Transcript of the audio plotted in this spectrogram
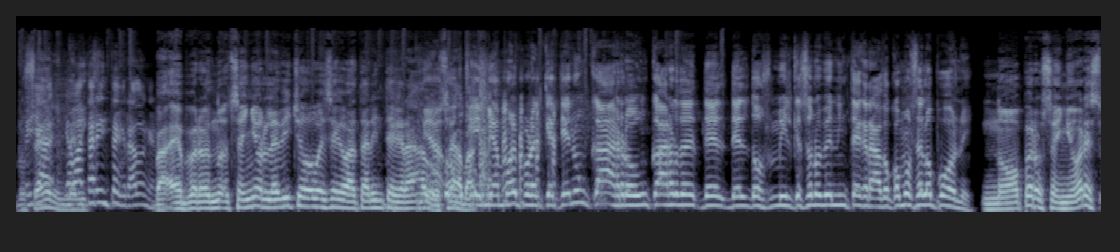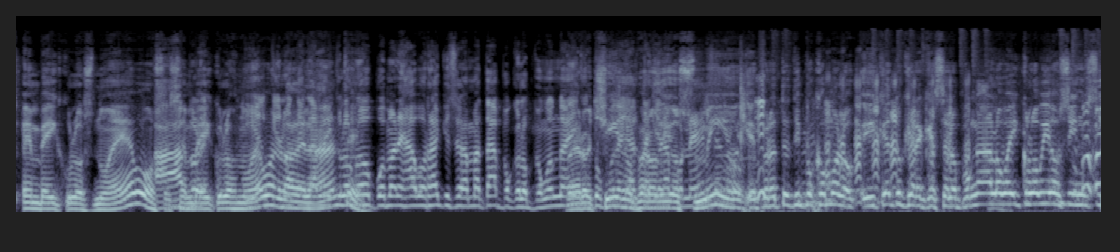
no sé. ya, en va a estar integrado en el. Va- eh, pero no, señor, le he dicho dos veces que va a estar integrado. Mi, o sea, ok, va- mi amor, pero el que tiene un carro, un carro de- de- del 2000, que eso no viene integrado, ¿cómo se lo pone? no, pero señores, en vehículos nuevos, Ah, es en pero- vehículos nuevos, en lo adelante. vehículo nuevo puede manejar borracho y se va a matar porque lo pongan ahí. Pero chino, pero Dios mío, eh, pero este tipo cómo lo ¿y qué tú quieres que se lo pongan a los vehículos viejos sin, si,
